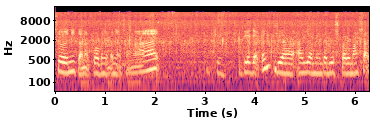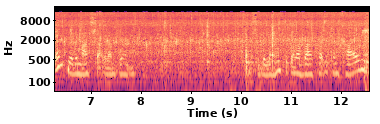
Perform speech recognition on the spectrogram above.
So ni tak nak kuah banyak-banyak sangat. Okay. Gelegakkan Biar ayam yang tadi separuh masak kan Dia ada masak dalam kuah ni. Sebelah ni kita tengah bakar ikan kari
